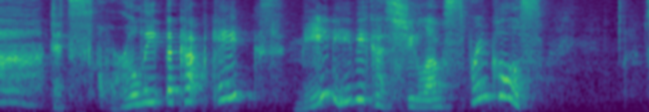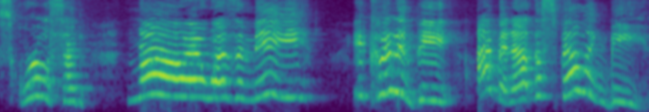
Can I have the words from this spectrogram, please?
Did Squirrel eat the cupcakes? Maybe because she loves sprinkles. Squirrel said, No, it wasn't me. It couldn't be. I've been at the spelling bee.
